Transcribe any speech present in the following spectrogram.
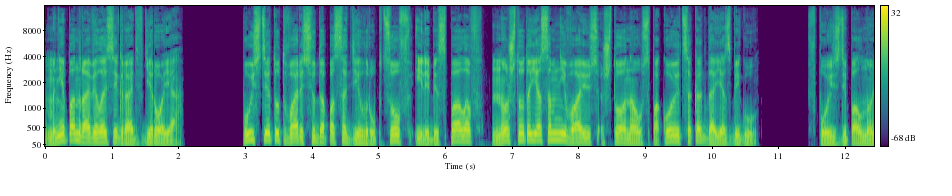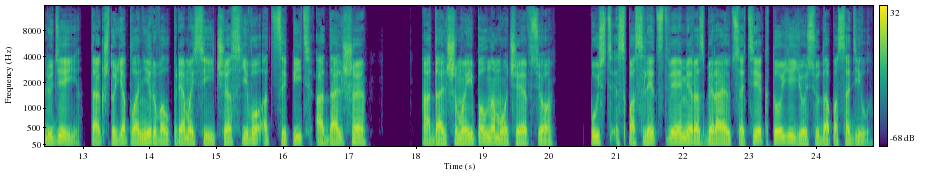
Мне понравилось играть в героя. Пусть эту тварь сюда посадил Рубцов или Беспалов, но что-то я сомневаюсь, что она успокоится, когда я сбегу. В поезде полно людей, так что я планировал прямо сейчас его отцепить, а дальше... А дальше мои полномочия все. Пусть с последствиями разбираются те, кто ее сюда посадил.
